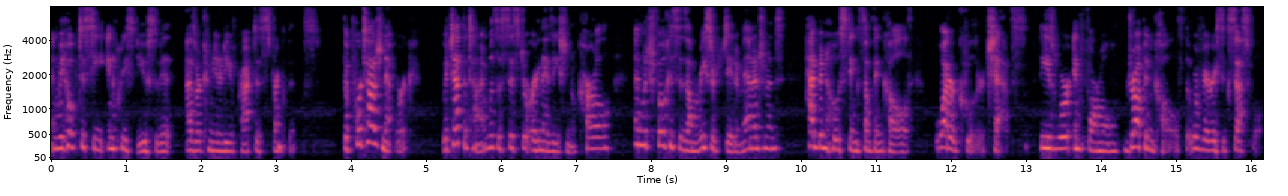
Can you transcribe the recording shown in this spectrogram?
and we hope to see increased use of it as our community of practice strengthens. The Portage Network which at the time was a sister organization of CARL and which focuses on research data management, had been hosting something called water cooler chats. These were informal drop-in calls that were very successful.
